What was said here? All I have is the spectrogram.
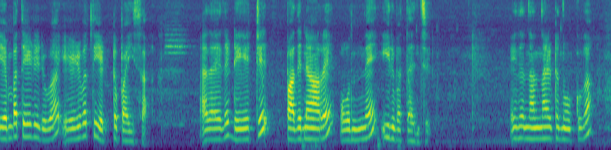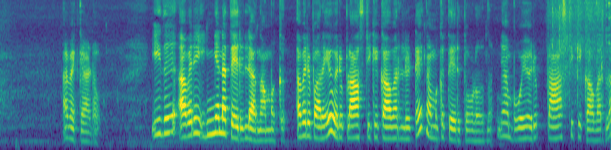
എൺപത്തേഴ് രൂപ എഴുപത്തി എട്ട് പൈസ. അതായത് ഡേറ്റ് പതിനാറ് ഒന്ന് ഇരുപത്തഞ്ച്. ഇത് നന്നായിട്ട് നോക്കുക. അവക്കാഡോ. ഇത് അവർ ഇങ്ങനെ തരില്ല നമുക്ക്. അവർ പറയും ഒരു പ്ലാസ്റ്റിക് കവറിലിട്ടേ നമുക്ക് തരുത്തോളൂ എന്ന് ഞാൻ പോയി ഒരു പ്ലാസ്റ്റിക് കവറിൽ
